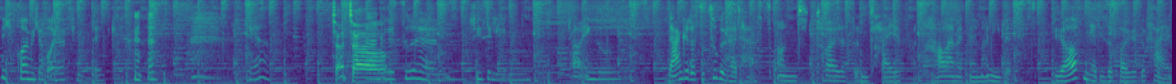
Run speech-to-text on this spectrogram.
Ich freue mich auf euer Feedback. ja. Ciao, ciao. Danke fürs Zuhören. Tschüss, ihr Lieben. Ciao, Ingo. Danke, dass du zugehört hast und toll, dass du ein Teil von How I Met My Money bist. Wir hoffen, dir hat diese Folge gefallen.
